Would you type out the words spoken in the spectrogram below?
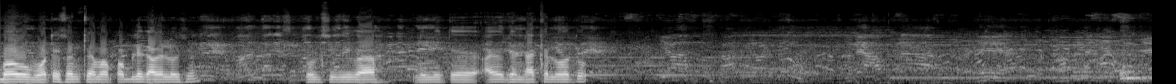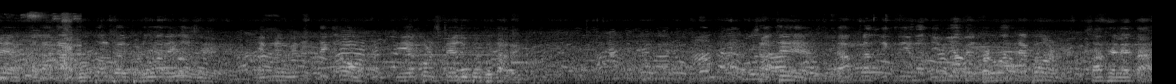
બહુ મોટી સંખ્યામાં પબ્લિક આવેલું છે. તુલસી વિવાહ નિમિત્તે આયોજન રાખેલું હતું. એમને વિનંતી સાથે ગામના દીકરી એવા દિવ્યાબેન ભડવાને પણ સાથે લેતા.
